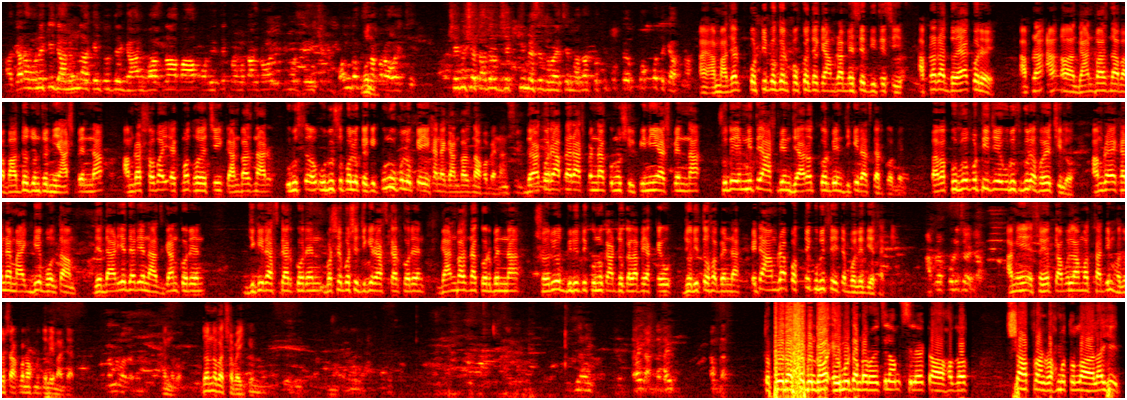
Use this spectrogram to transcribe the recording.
আর যারা অনেকেই জানেন না কিন্তু যে গান বাজনা বা অনৈতিক কর্মকাণ্ড ইতিমধ্যে সেটি বন্ধ ঘোষণা করা হয়েছে সেই বিষয়ে তাদের যে কি মেসেজ রয়েছে মাজার কর্তৃপক্ষের পক্ষ থেকে আপনার? মাজার কর্তৃপক্ষের পক্ষ থেকে আমরা মেসেজ দিতেছি। আপনারা দয়া করে আপনার গান বাজনা বা বাদ্যযন্ত্র নিয়ে আসবেন না। আমরা সবাই একমত হয়েছি গান বাজনার উরুস উরুস উপলক্ষে কি কোনো উপলক্ষে এখানে গান বাজনা হবে না। দয়া করে আপনারা আসবেন না কোনো শিল্পী নিয়ে আসবেন না। শুধু এমনিতে আসবেন জিয়ারত করবেন জিকির আজকার করবেন। বাবা পূর্ববর্তী যে উরুসগুলো হয়েছিল আমরা এখানে মাইক দিয়ে বলতাম যে দাঁড়িয়ে দাঁড়িয়ে নাচ গান করেন জিকির আজকার করেন বসে বসে জিকির আজকার করেন গান বাজনা করবেন না শরীয়ত বিরোধী কোনো কার্যকলাপে কেউ জড়িত হবেন না। এটা আমরা প্রত্যেক উরুসে এটা বলে দিয়ে থাকি। আপনার পরিচয়টা? আমি সৈয়দ কাবুল আহমদ খাদিম হজর শাহপুর রহমতুল্লি মাজার। ধন্যবাদ। ধন্যবাদ। ধন্যবাদ সবাইকে। তো প্রিয় দর্শকবৃন্দ এই মুহূর্তে আমরা রয়েছিলাম সিলেট হজরত শাহরান রহমতুল্লাহ আলাহি আহ,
